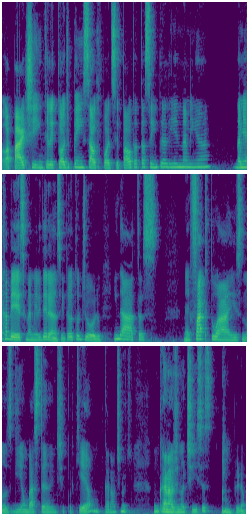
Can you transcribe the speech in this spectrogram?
a parte intelectual de pensar o que pode ser pauta tá sempre ali na minha, na minha cabeça, na minha liderança. Então eu tô de olho em datas, né? Factuais nos guiam bastante, porque é um canal de, um canal de notícias. Perdão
